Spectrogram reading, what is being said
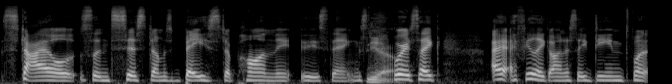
styles and systems based upon the, these things. Yeah. where it's like. I, I feel like honestly, Dean's one.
